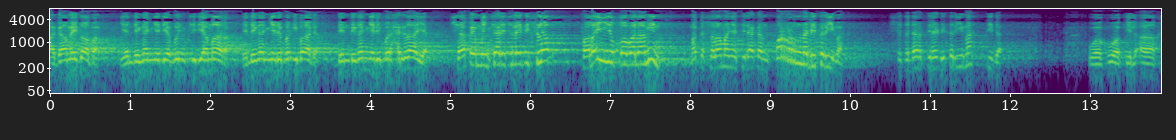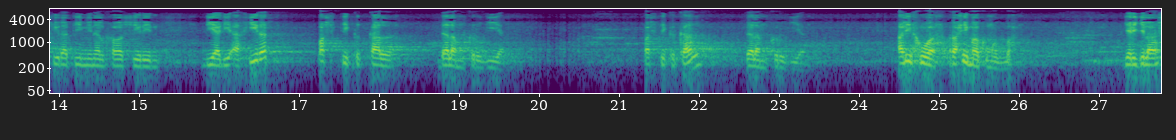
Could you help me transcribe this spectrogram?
Agama itu apa? Yang dengannya dia benci, dia marah. Yang dengannya dia beribadah. Dan dengannya dia berhari raya. Siapa yang mencari selain Islam, falan yuqbala min. Maka selamanya tidak akan pernah diterima. Sekedar tidak diterima, tidak. Wa huwa fil akhirati minal khasirin. Dia di akhirat pasti kekal dalam kerugian. Pasti kekal dalam kerugian. Alikhwah rahimakumullah. Jadi jelas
